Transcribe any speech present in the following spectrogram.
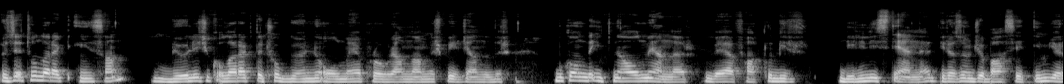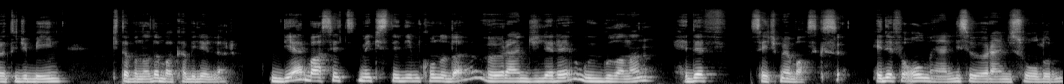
Özet olarak insan biyolojik olarak da çok gönlü olmaya programlanmış bir canlıdır. Bu konuda ikna olmayanlar veya farklı bir delil isteyenler biraz önce bahsettiğim yaratıcı beyin kitabına da bakabilirler. Diğer bahsetmek istediğim konu da öğrencilere uygulanan hedef seçme baskısı. Hedefi olmayan lise öğrencisi olur mu?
